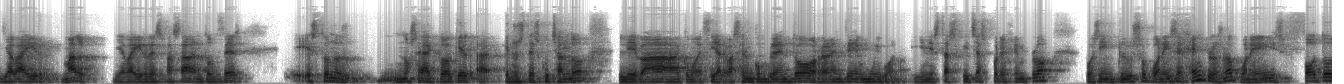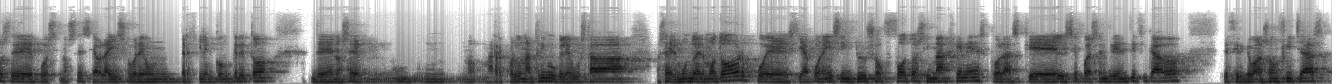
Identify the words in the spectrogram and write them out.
ya va a ir mal, ya va a ir desfasada. Entonces, esto no sé, a todo que, que nos esté escuchando le va, como decía, le va a ser un complemento realmente muy bueno. Y en estas fichas, por ejemplo, pues incluso ponéis ejemplos, ¿no? Ponéis fotos de, pues no sé, si habláis sobre un perfil en concreto de, no sé, me recuerdo una tribu que le gustaba, no sé, el mundo del motor, pues ya ponéis incluso fotos, imágenes con las que él se pueda sentir identificado. Es decir, que bueno, son fichas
